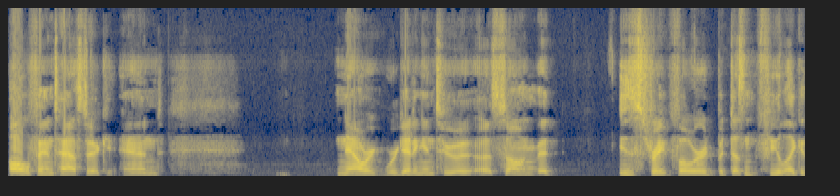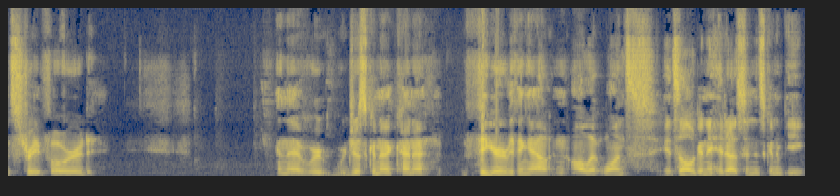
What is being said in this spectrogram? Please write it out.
all fantastic, and now we're we're getting into a, a song that is straightforward but doesn't feel like it's straightforward, and that we're we're just gonna kind of figure everything out, and all at once it's all gonna hit us, and it's gonna be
